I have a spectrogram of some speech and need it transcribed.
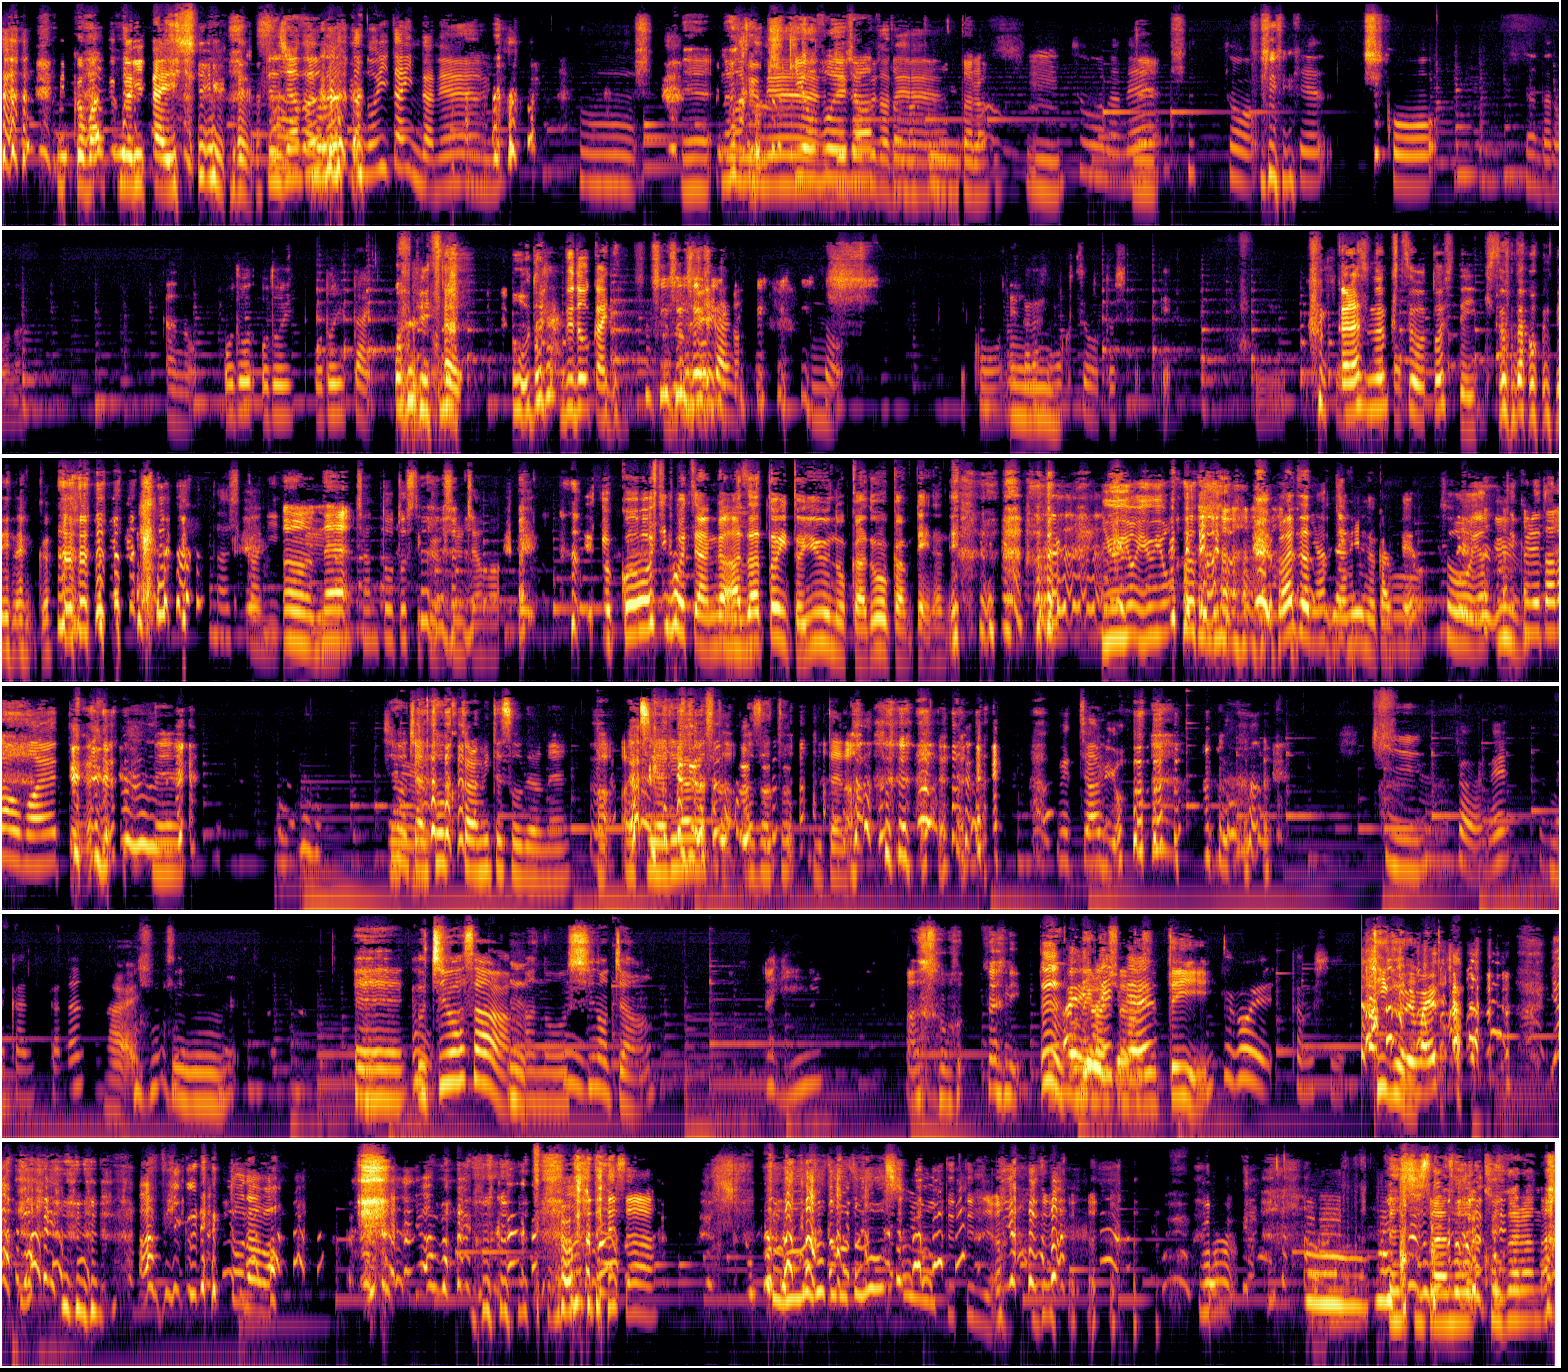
猫バス乗りたいし、みたいな。デジャブ。乗りたいんだね。うん。ね、なんか聞き覚えがあったなと思ったら。うん。そうだね。ね。そう。で、こう、なんだろうな。あの、踊踊り、踊りたい。踊りたい。踊る？武道会で。武道館でうんそう。で、こうね、うんガラスの靴を落としていって。ガラスの靴を落としていきそうだもんね、なんか。確かに。うんねちゃんと落としてくる、しのちゃんは。そこをしほちゃんがあざといというのかどうかみたいなね。言うよ、言うよ。わざとじゃねえのかって。そう、やってくれたな、お前って。ね。しのちゃん遠くから見てそうだよね。あ、あいつやりやがった。あざと。みたいな。めっちゃあるよ。うん。そうだね。な感じかな。はい。うん。えー、うちはさ、うんあの、しのちゃん？何？あの、何？うん言っていい？すごい楽しい。ピグレット。迷った。あ、ビグレットだわ。でさ、子供のことどうしようって言ってんじゃん。私さ、あの、小柄な、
